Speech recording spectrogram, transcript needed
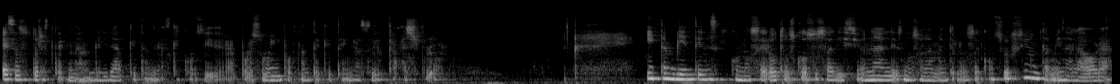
Esa es otra externalidad que tendrías que considerar, por eso es muy importante que tengas el cash flow. Y también tienes que conocer otros costos adicionales, no solamente los de construcción, también a la hora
